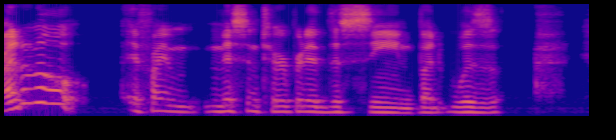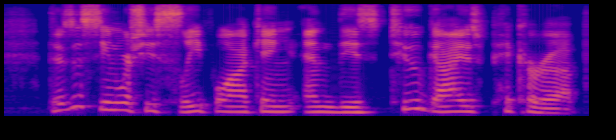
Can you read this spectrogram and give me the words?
I don't know if I misinterpreted this scene, but was there's a scene where she's sleepwalking and these two guys pick her up.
